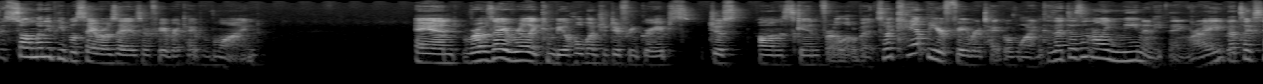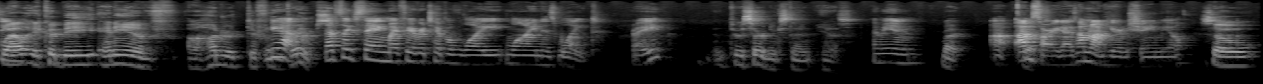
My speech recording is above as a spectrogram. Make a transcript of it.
but so many people say rosé is their favorite type of wine. And rosé really can be a whole bunch of different grapes just on the skin for a little bit. So it can't be your favorite type of wine because that doesn't really mean anything, right? That's like saying Well, it could be any of a hundred different drinks. yeah, grapes. that's like saying my favorite type of white wine is white, right? To a certain extent, yes. I mean, Right. I I'm Right. sorry, guys. I'm not here to shame you. So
